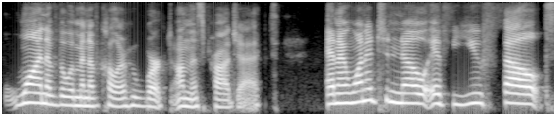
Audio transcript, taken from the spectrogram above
one of the women of color who worked on this project. And I wanted to know if you felt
